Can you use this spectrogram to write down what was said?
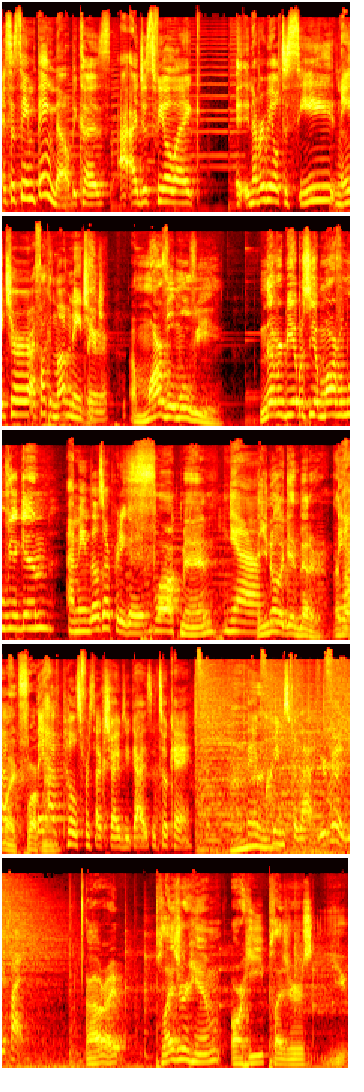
It's the same thing though, because I, I just feel like it, never be able to see nature. I fucking love nature. A Marvel movie. Never be able to see a Marvel movie again. I mean, those are pretty good. Fuck, man. Yeah. And you know they're getting better. That's they have, like, fuck, they man. have pills for sex drives, you guys. It's okay. They have creams for that. You're good. You're fine. All right. Pleasure him or he pleasures you.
